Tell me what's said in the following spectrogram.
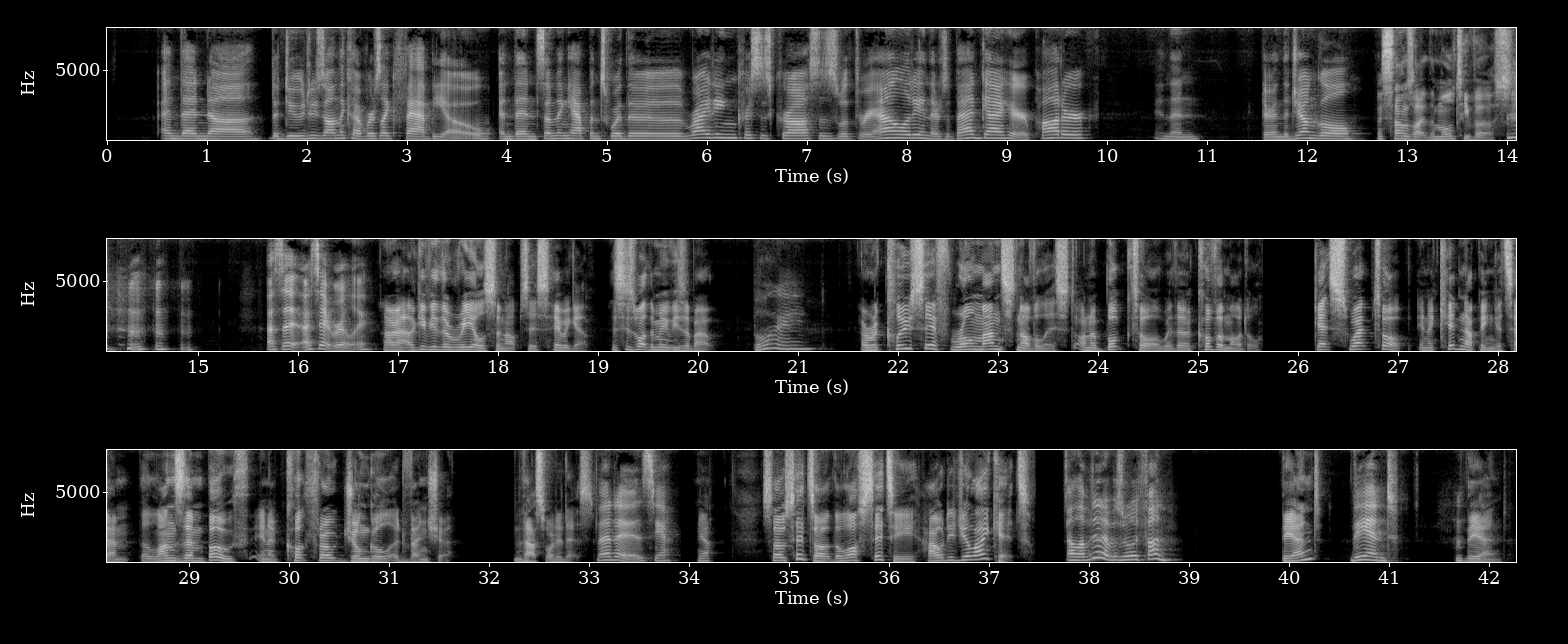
And then uh, the dude who's on the cover is like Fabio. And then something happens where the writing crosses crosses with reality, and there's a bad guy, Harry Potter. And then they're in the jungle. It sounds like the multiverse. That's it. That's it, really. All right, I'll give you the real synopsis. Here we go. This is what the movie's about. Boring. A reclusive romance novelist on a book tour with her cover model gets swept up in a kidnapping attempt that lands them both in a cutthroat jungle adventure. That's what it is. That is, yeah. Yeah. So, Sito, The Lost City, how did you like it? I loved it. It was really fun. The end? The end. The end.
